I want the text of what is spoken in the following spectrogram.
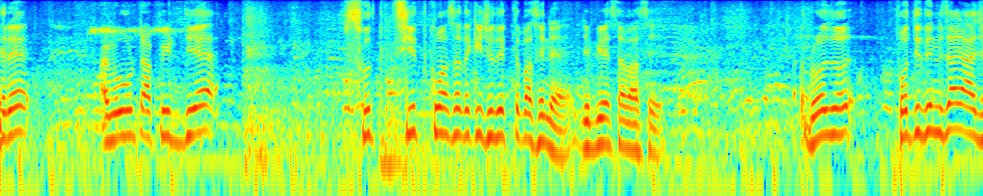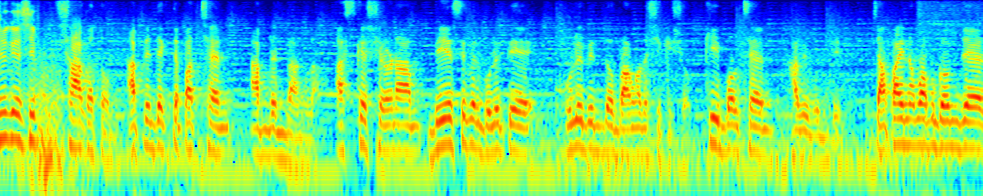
ছেড়ে আমি উল্টা পিঠ দিয়ে শীত শীত কুয়াশাতে কিছু দেখতে পাচ্ছি না যে বিএসএফ আছে। রোজ প্রতিদিন যাই আজও গেছি। স্বাগতম। আপনি দেখতে পাচ্ছেন আপডেট বাংলা। আজকের শিরোনাম বিএসএফ এর গুলিতে গুলিবিদ্ধ বাংলাদেশি কৃষক। কি বলছেন হাবিবুদ্দিন? চাপাই নবাবগঞ্জের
